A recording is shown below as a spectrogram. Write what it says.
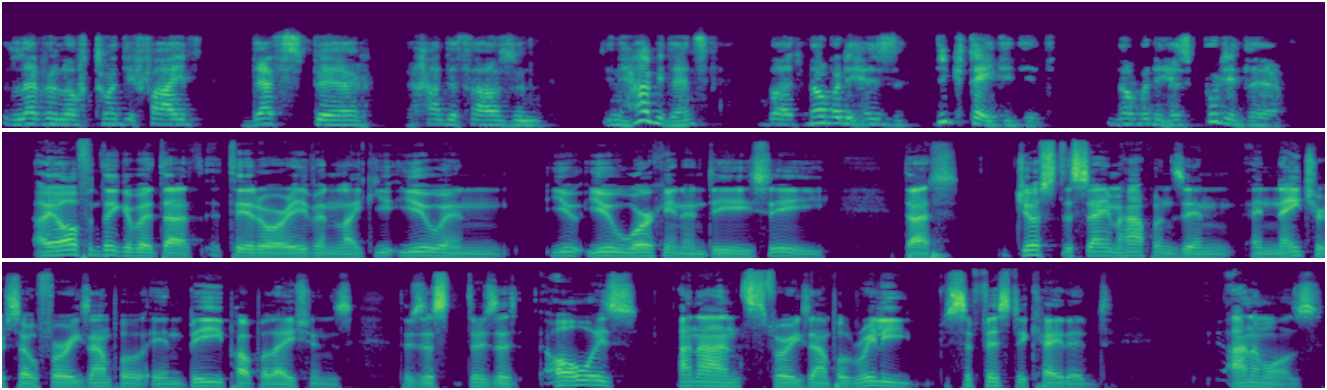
level of 25 deaths per 100,000 inhabitants, but nobody has dictated it. Nobody has put it there. I often think about that, Theodore, even like you, you and you you working in DEC that just the same happens in in nature. So, for example, in bee populations, there's a there's a always an ants, for example, really sophisticated animals.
